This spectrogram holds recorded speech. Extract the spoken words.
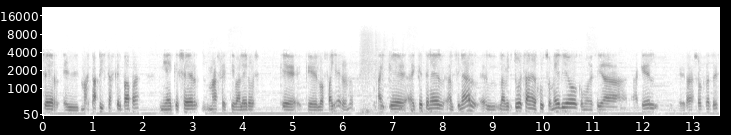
ser el más papistas que el Papa ni hay que ser más festivaleros que, que los falleros, ¿no? Hay que hay que tener al final el- la virtud está en el justo medio, como decía aquel que era Sócrates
